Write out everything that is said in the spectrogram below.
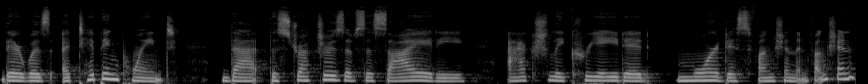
there was a tipping point that the structures of society actually created more dysfunction than function.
